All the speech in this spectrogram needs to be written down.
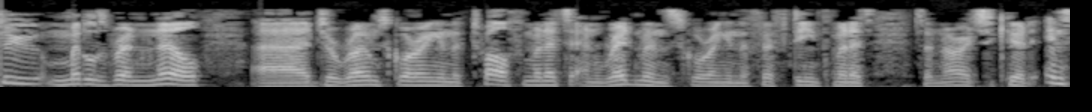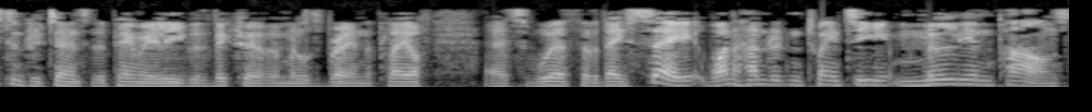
2, Middlesbrough nil. Uh, Jerome scoring in the 12th minute and Redmond scoring in the 15th minute. So Norwich secured instant return to the Premier League with victory over Middlesbrough in the playoff. Uh, it's worth, they say, 120 million pounds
